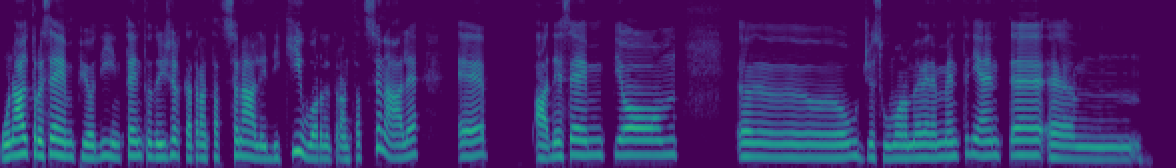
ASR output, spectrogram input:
Un altro esempio di intento di ricerca transazionale, di keyword transazionale è ad esempio, uhm, oh Gesù, mo non mi viene in mente niente, ehm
